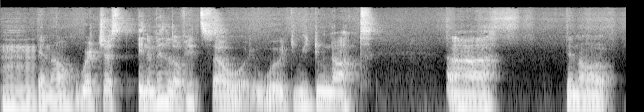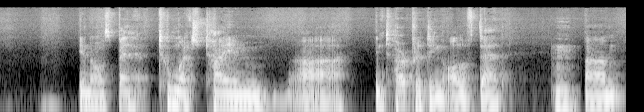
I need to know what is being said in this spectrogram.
Mm-hmm. You know, we're just in the middle of it, so we, we do not, uh, you know, you know, spend too much time uh, interpreting all of that. Mm. Um,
